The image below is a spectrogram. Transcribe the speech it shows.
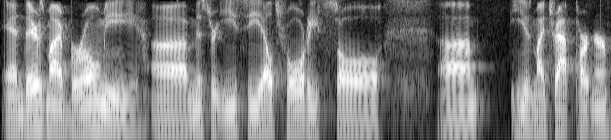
And there's my bromy, uh, Mr. El Chorizo. Um, he is my trap partner.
